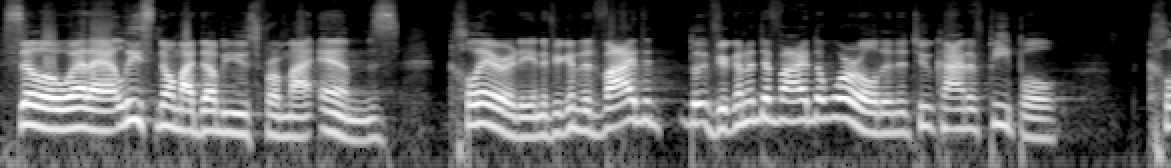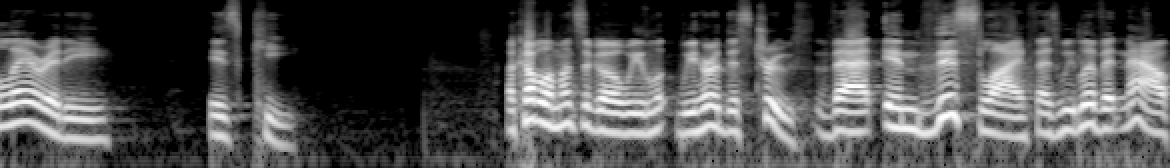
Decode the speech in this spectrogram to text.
silhouette, I at least know my W's from my M's. Clarity. And if you're going to divide the, if you're going to divide the world into two kind of people, clarity is key. A couple of months ago, we, we heard this truth that in this life, as we live it now,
